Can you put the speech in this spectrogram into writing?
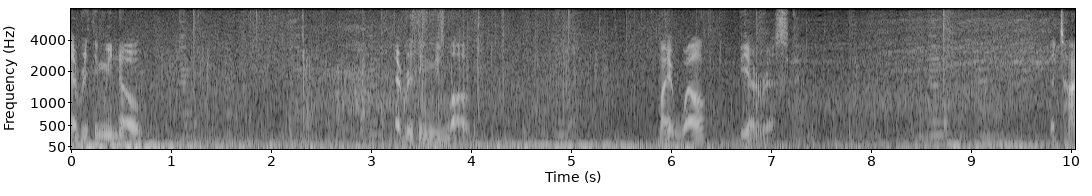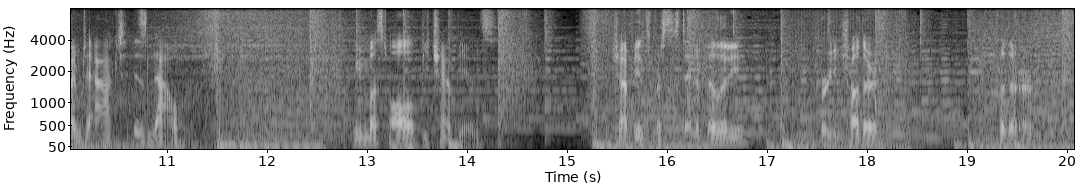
everything we know, everything we love, might well be at risk. The time to act is now. We must all be champions. Champions for sustainability, for each other, for the earth.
